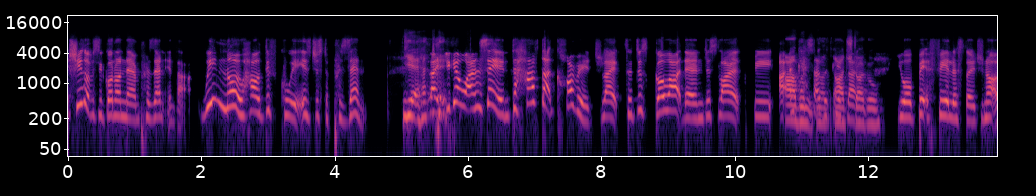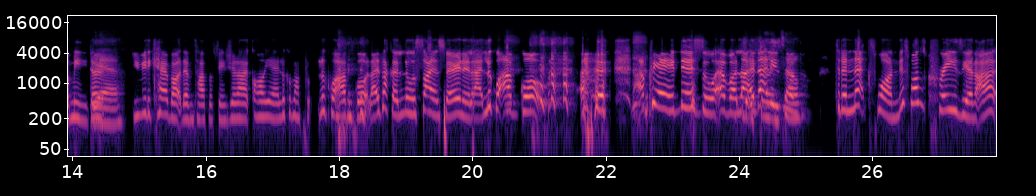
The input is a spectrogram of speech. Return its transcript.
she's obviously gone on there and presented that. We know how difficult it is just to present. Yeah. Like, you get what I'm saying? To have that courage, like, to just go out there and just like be. I, I, I guess wouldn't, as a I'd, kid, I'd like, struggle. you're a bit fearless though. Do you know what I mean? You don't. Yeah. You really care about them type of things. You're like, oh yeah, look at my, look what I've got. like, it's like a little science fair, isn't it? Like, look what I've got. I've created this or whatever. Like, that leads tell. To the next one. This one's crazy, and I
